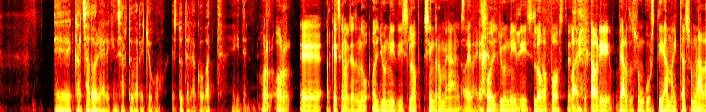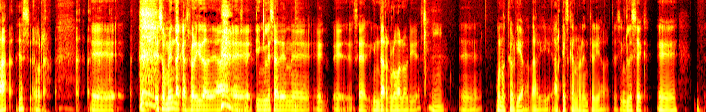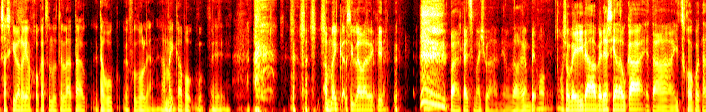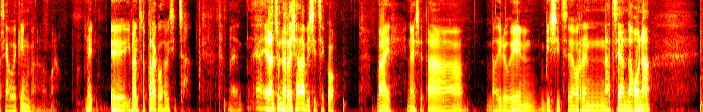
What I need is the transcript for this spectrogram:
e, kaltzadorearekin sartu behar ditugu. Ez dutelako bat egiten. Hor, hor eh, arkaitzkanok esaten du all you need is love sindromea, ez? Hoi bai. All you need is love post, ez? bai. Eta hori behar duzun guztia maitasuna da, ez? Hor, eh, ez omen da kasualidadea eh, inglesaren eh, eh, zera, indar global hori, ez? Mm. eh, bueno, teoria bat, da, hori arkaitzkan noren teoria bat. Ez inglesek eh, saskibaloian jokatzen dutela eta, eta guk eh, futbolean. Amaika, bo, eh, amaika silabadekin. Ba, erkaitz maixua. dio. Ba, be, oso behira berezia dauka eta hitz joko eta hauekin, ba, ba. Bai, eh, Iban, zertarako da bizitza? Ba, Erantzun erresa da bizitzeko. Bai, naiz eta badirudin bizitze horren atzean dagona,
